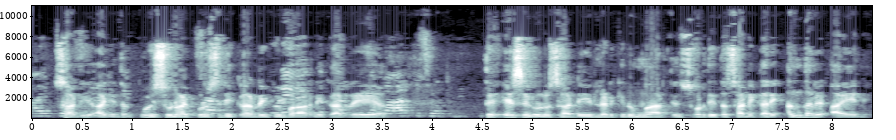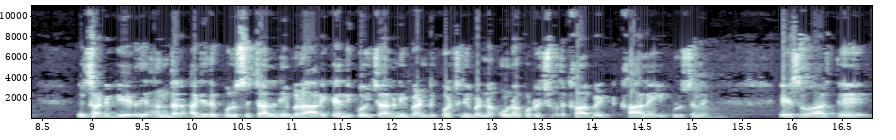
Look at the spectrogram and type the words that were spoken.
ਹਾਂ ਸਾਡੀ ਅਜੇ ਤੱਕ ਕੋਈ ਸੁਣਾਈ ਪੁਲਿਸ ਨਹੀਂ ਕਰ ਰਹੀ ਕੋਈ ਬਾਹਰ ਨਹੀਂ ਕਰ ਰਹੇ ਆ। ਤੇ ਇਸੇ ਗੱਲੋਂ ਸਾਡੀ ਲੜਕੀ ਨੂੰ ਮਾਰ ਤੇ ਸੁੱਟ ਦਿੱਤਾ। ਸਾਡੇ ਘਰੇ ਅੰਦਰ ਆਏ ਨੇ। ਸਾਡੇ ਗੇਟ ਦੇ ਅੰਦਰ ਅਜੇ ਤੱਕ ਪੁਲਿਸ ਚੱਲ ਨਹੀਂ ਬਣਾ ਰਹੀ ਕਹਿੰਦੀ ਕੋਈ ਚੱਲ ਨਹੀਂ ਬਣਦੀ ਕੁਝ ਨਹੀਂ ਬਣਨਾ ਉਹਨਾਂ ਕੋਲ ਰਿਸ਼ਵਤ ਖਾ ਬੈਠ ਖਾ ਲਈ ਪੁਲਿਸ ਨੇ। ਇਸ ਵਾਸਤੇ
